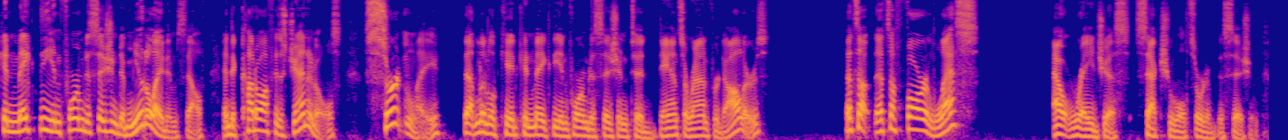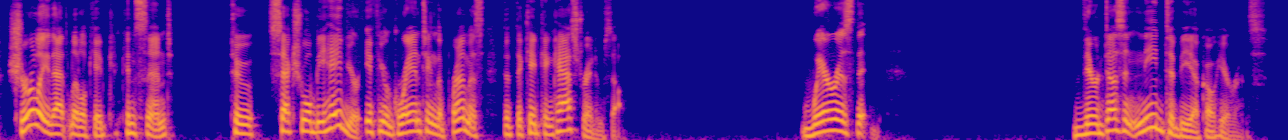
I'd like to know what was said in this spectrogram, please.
can make the informed decision to mutilate himself and to cut off his genitals, certainly that little kid can make the informed decision to dance around for dollars. That's a that's a far less outrageous sexual sort of decision. Surely that little kid can consent to sexual behavior if you're granting the premise that the kid can castrate himself. Where is the there doesn't need to be a coherence.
